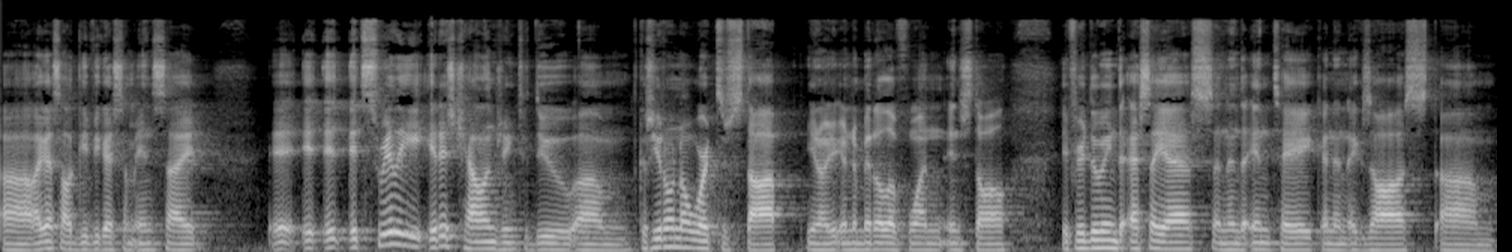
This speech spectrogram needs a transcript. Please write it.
uh, I guess I'll give you guys some insight. It, it it's really it is challenging to do because um, you don't know where to stop. You know, you're in the middle of one install. If you're doing the SAS and then the intake and then exhaust um,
